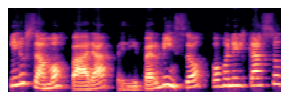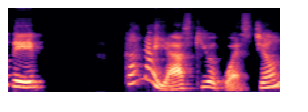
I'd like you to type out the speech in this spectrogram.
y lo usamos para pedir permiso, como en el caso de Can I ask you a question?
